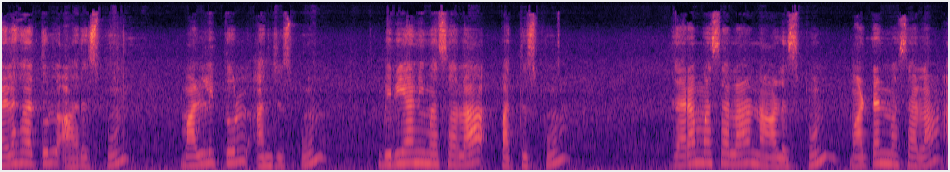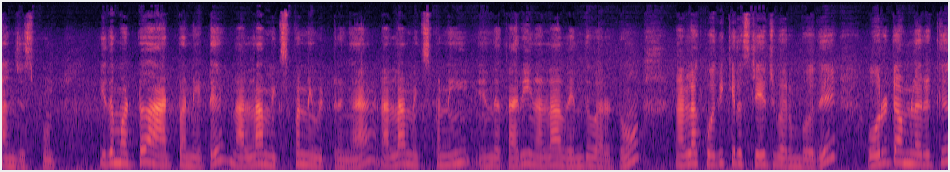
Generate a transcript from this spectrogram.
மிளகாத்தூள் ஆறு ஸ்பூன் மல்லித்தூள் அஞ்சு ஸ்பூன் பிரியாணி மசாலா பத்து ஸ்பூன் கரம் மசாலா நாலு ஸ்பூன் மட்டன் மசாலா அஞ்சு ஸ்பூன். இதை மட்டும் ஆட் பண்ணிவிட்டு நல்லா மிக்ஸ் பண்ணி விட்டுருங்க. நல்லா மிக்ஸ் பண்ணி இந்த கறி நல்லா வெந்து வரட்டும். நல்லா கொதிக்கிற ஸ்டேஜ் வரும்போது ஒரு டம்ளருக்கு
